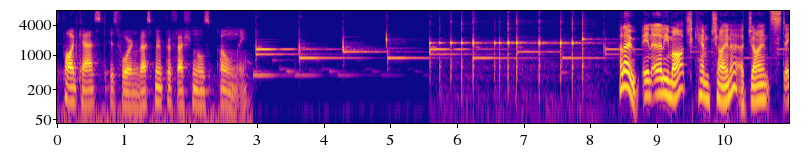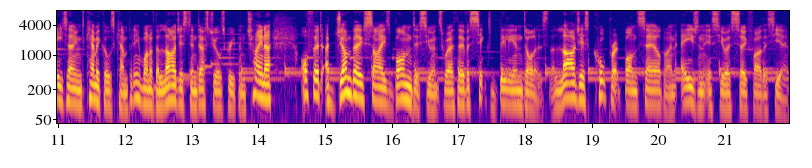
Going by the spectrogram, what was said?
podcast is for investment professionals only. Hello. In early March, ChemChina, a giant state owned chemicals company, one of the largest industrials group in China, offered a jumbo sized bond issuance worth over $6 billion, the largest corporate bond sale by an Asian issuer so far this year.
